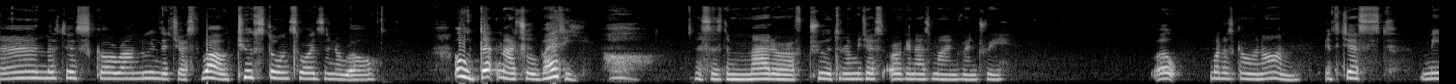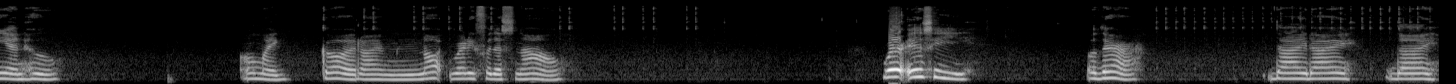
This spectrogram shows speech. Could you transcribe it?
And let's just go around doing the chest. Wow, two stone swords in a row. Oh, that match already. this is the matter of truth. Let me just organize my inventory. Well, what is going on? It's just me and who? Oh my god, I'm not ready for this now. Where is he? Oh, there. Die, die, die.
